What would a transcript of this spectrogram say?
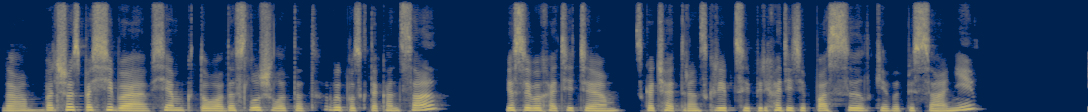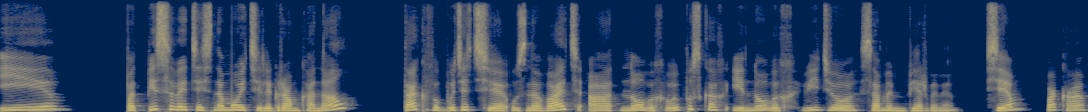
Да, большое спасибо всем, кто дослушал этот выпуск до конца. Если вы хотите скачать транскрипции, переходите по ссылке в описании и подписывайтесь на мой телеграм-канал. Так вы будете узнавать о новых выпусках и новых видео самыми первыми. Всем пока!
